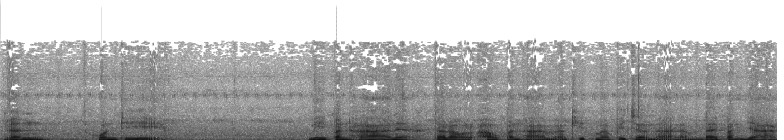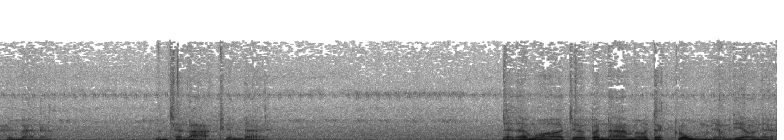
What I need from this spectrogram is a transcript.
ดังนั้นคนที่มีปัญหาเนี่ย ถ้าเราเอาปัญหามาคิดมาพิจารณาแล้วมันได้ปัญญาขึ้นมานะ มันฉลาดขึ้นได้ แต่ถ้ามัวเจอปัญหามัวแต่กลุ่มอย่างเดียวเนี่ย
